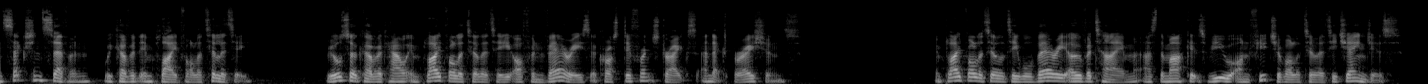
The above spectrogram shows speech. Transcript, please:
In section 7, we covered implied volatility. We also covered how implied volatility often varies across different strikes and expirations. Implied volatility will vary over time as the market's view on future volatility changes,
